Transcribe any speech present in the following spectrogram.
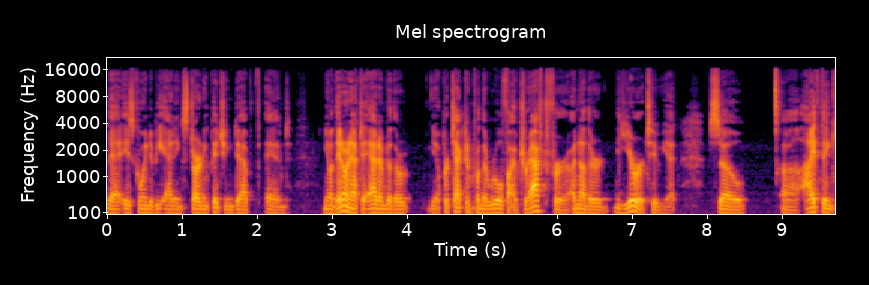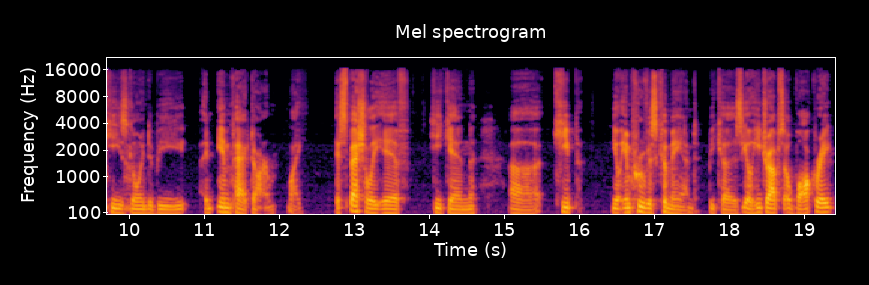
that is going to be adding starting pitching depth, and you know they don't have to add him to the you know protect him from the Rule Five draft for another year or two yet. So uh, I think he's going to be an impact arm, like especially if he can uh, keep you know improve his command because you know he drops a walk rate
